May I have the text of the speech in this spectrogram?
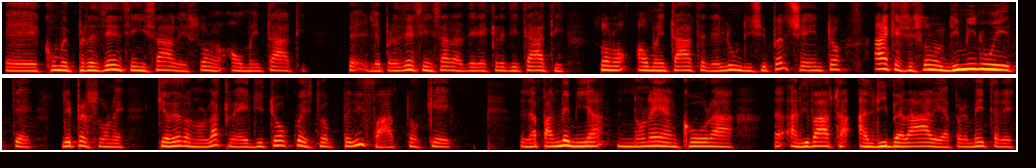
eh, come presenze in sale sono aumentati, cioè le presenze in sala degli accreditati sono aumentate dell'11%, anche se sono diminuite le persone che avevano l'accredito, questo per il fatto che la pandemia non è ancora eh, arrivata a liberare, a permettere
